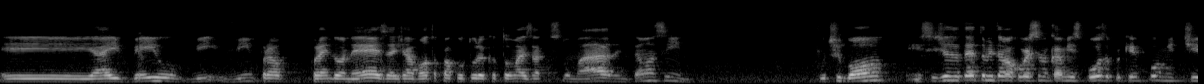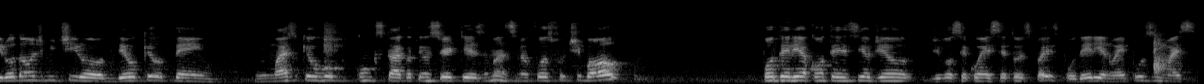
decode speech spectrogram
E aí veio vim, vim para a Indonésia, já volta para a cultura que eu estou mais acostumado. Então, assim, futebol. Esses dias até também estava conversando com a minha esposa, porque, pô, me tirou da onde me tirou, deu o que eu tenho. Mais do que eu vou conquistar, que eu tenho certeza. Mano, se não fosse futebol, Poderia acontecer o dia de você conhecer todo esse país? Poderia, não é impossível, mas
